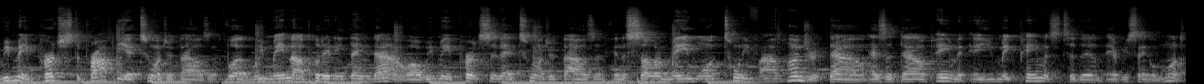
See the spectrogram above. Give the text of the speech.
We may purchase the property at 200,000, but we may not put anything down or we may purchase it at 200,000 and the seller may want 2,500 down as a down payment and you make payments to them every single month.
